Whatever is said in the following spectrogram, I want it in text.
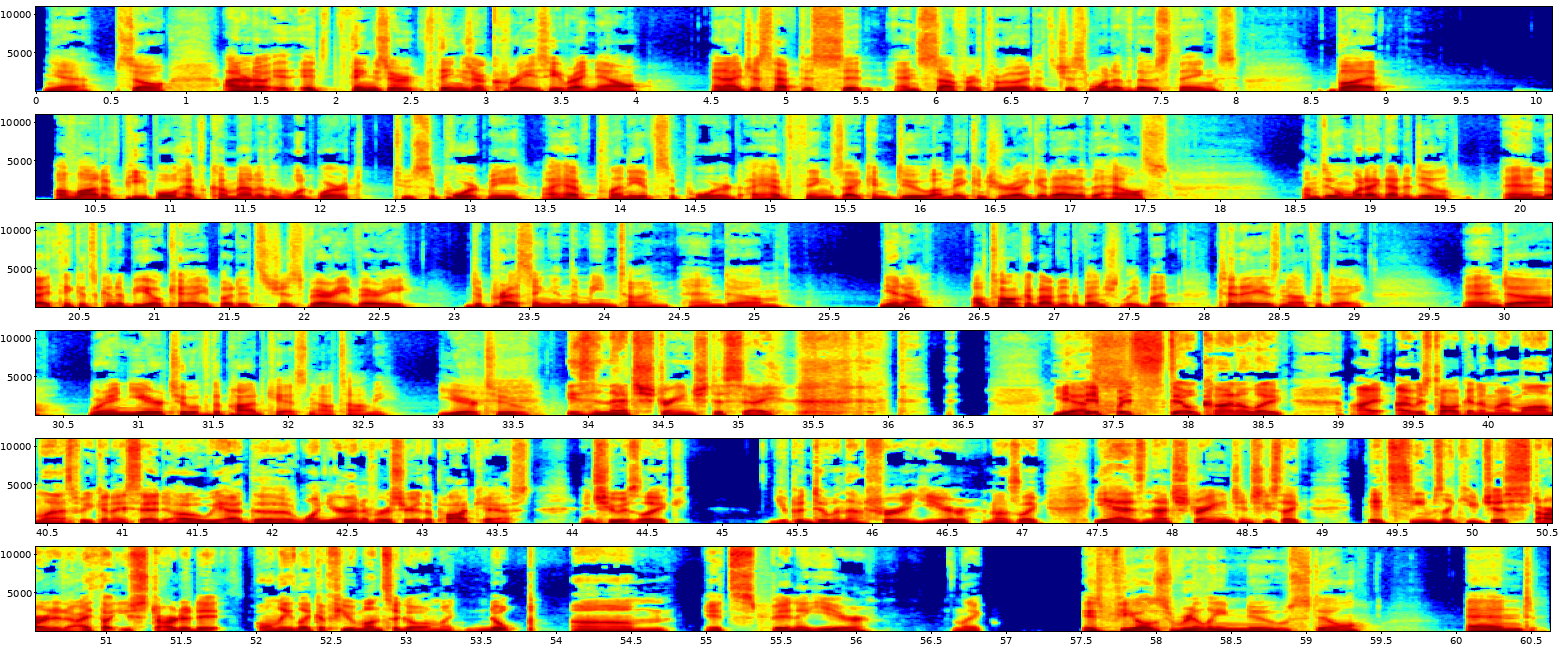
yeah. So i don't know. It, it things are things are crazy right now and i just have to sit and suffer through it. It's just one of those things. But a lot of people have come out of the woodwork to support me. I have plenty of support. I have things i can do. I'm making sure i get out of the house. I'm doing what i got to do. And i think it's going to be okay but it's just very very depressing in the meantime. And, um, you know, I'll talk about it eventually, but today is not the day. And uh, we're in year two of the podcast now, Tommy. Year two. Isn't that strange to say? Yes. It was still kind of like I, I was talking to my mom last week and I said, Oh, we had the one year anniversary of the podcast. And she was like, You've been doing that for a year? And I was like, Yeah, isn't that strange? And she's like, It seems like you just started. it. I thought you started it only like a few months ago. I'm like, Nope. Um, it's been a year. Like, it feels really new still. And,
